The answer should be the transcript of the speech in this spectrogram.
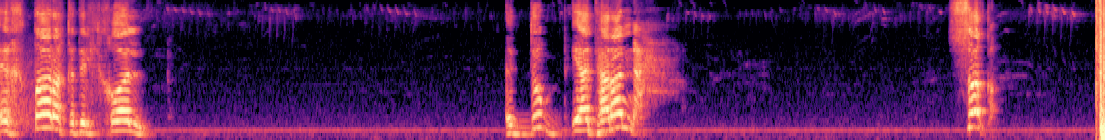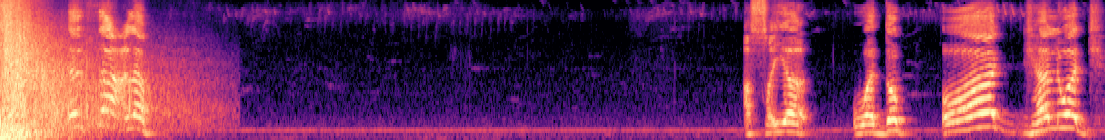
اخترقت القلب الدب يترنح. سقط. الثعلب. الصياد. والدب وجها لوجه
